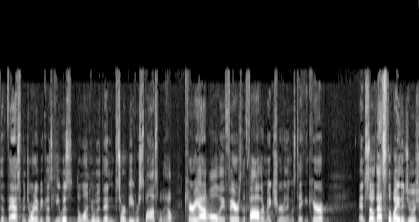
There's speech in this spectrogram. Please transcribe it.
the vast majority of it because he was the one who would then sort of be responsible to help carry out all the affairs of the father, make sure everything was taken care of. And so that's the way the Jewish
